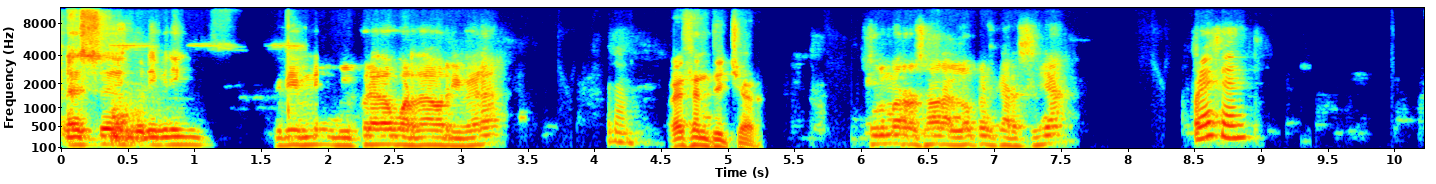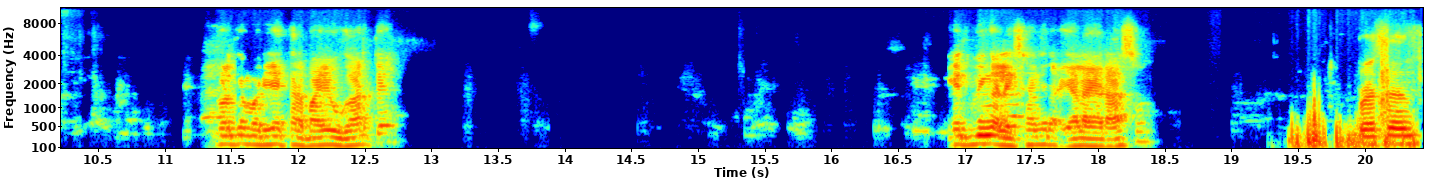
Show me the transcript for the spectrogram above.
Present. Good evening. Good evening. Wilfredo Guardado Rivera. Present teacher. Zulma Rosaura López García. Present. Flor de María Carballo Ugarte. Edwin Alexandra Ayala Erazo. Present.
